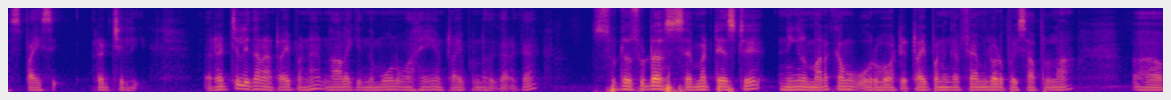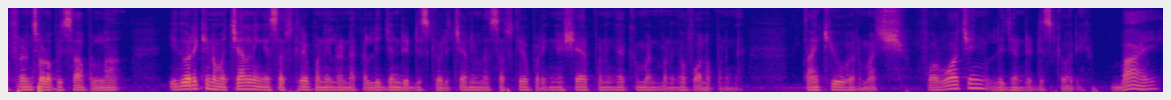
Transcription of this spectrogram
spicy red chilli red chilli தான் நான் ட்ரை பண்ணேன். நாளைக்கு இந்த மூணு வகையும் ட்ரை பண்ணுறதுக்காக இருக்கேன். சுட சுட செம்ம டேஸ்ட்டு. நீங்கள் மறக்காமல் ஒரு வாட்டி ட்ரை பண்ணுங்கள் ஃபேமிலியோடு போய் சாப்பிட்லாம். ஃப்ரெண்ட்ஸோடு போய் சாப்பிட்லாம். இது வரைக்கும் நம்ம சேனல் நீங்கள் சப்ஸ்கிரைப் பண்ணிடலண்டாக்கா லிஜெண்ட் டிஸ்கவரி சேனலில் சப்ஸ்கிரைப் பண்ணுங்கள் ஷேர் பண்ணுங்கள் கமெண்ட் பண்ணுங்கள் ஃபாலோ பண்ணுங்கள் thank you very much for வாட்சிங் லிஜெண்ட் டிஸ்கவரி பாய்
